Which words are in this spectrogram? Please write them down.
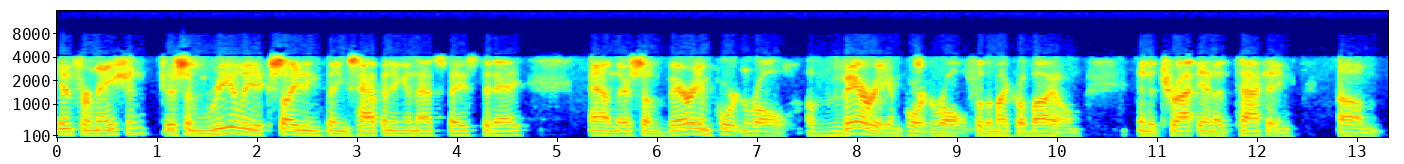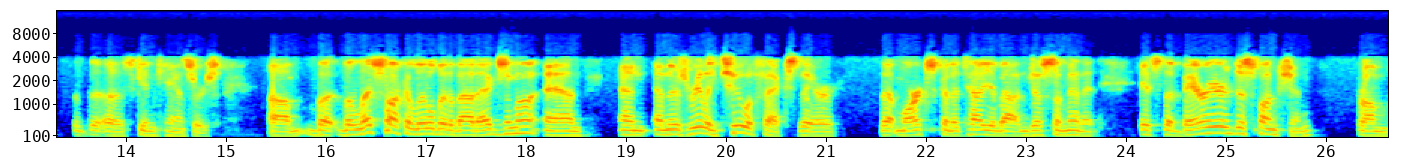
information. There's some really exciting things happening in that space today, and there's some very important role, a very important role for the microbiome in, attra- in attacking um, the uh, skin cancers. Um, but but let's talk a little bit about eczema and and, and there's really two effects there that Mark's going to tell you about in just a minute. It's the barrier dysfunction from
